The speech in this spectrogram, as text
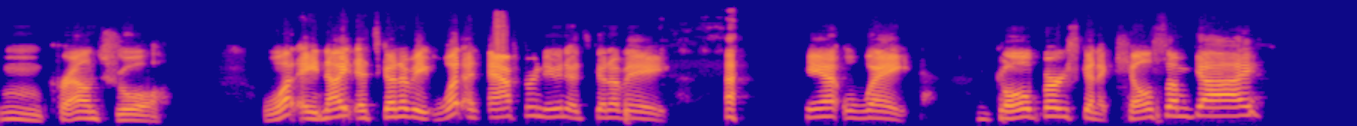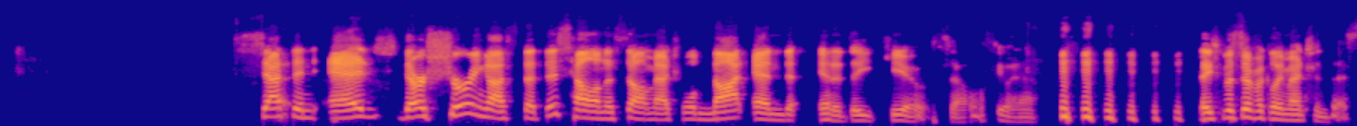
Hmm, Crown Jewel. What a night it's gonna be. What an afternoon it's gonna be. Can't wait. Goldberg's gonna kill some guy. Seth and Edge, they're assuring us that this Hell in a Cell match will not end in a DQ. So we'll see what happens. they specifically mentioned this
